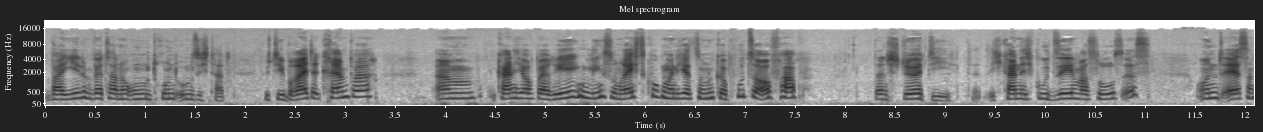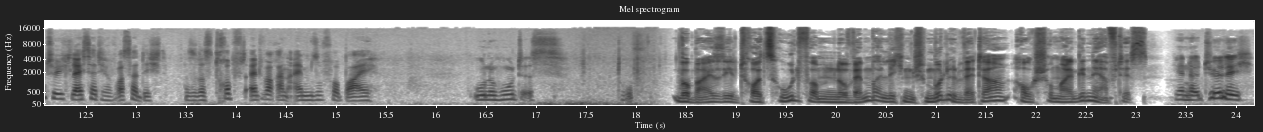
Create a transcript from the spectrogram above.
bei jedem Wetter eine Rundumsicht hat. Durch die breite Krempe ähm, kann ich auch bei Regen links und rechts gucken. Wenn ich jetzt so eine Kapuze auf habe, dann stört die. Ich kann nicht gut sehen, was los ist. Und er ist natürlich gleichzeitig auch wasserdicht. Also das tropft einfach an einem so vorbei. Ohne Hut ist doof. Wobei sie trotz Hut vom novemberlichen Schmuddelwetter auch schon mal genervt ist. Ja, natürlich.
